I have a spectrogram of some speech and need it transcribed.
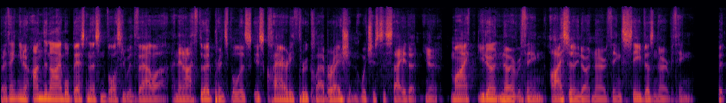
But I think, you know, undeniable bestness and velocity with valor. And then our third principle is, is clarity through collaboration, which is to say that, you know, Mike, you don't know everything. I certainly don't know everything. Steve doesn't know everything. But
